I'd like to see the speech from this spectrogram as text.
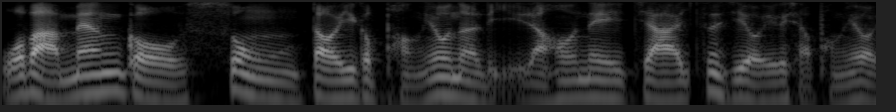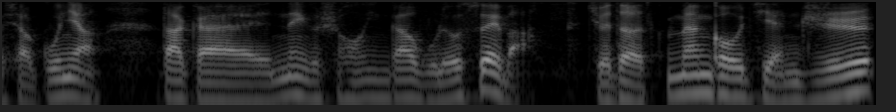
我把 Mango 送到一个朋友那里，然后那家自己有一个小朋友，小姑娘，大概那个时候应该五六岁吧。觉得 Mango 简直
